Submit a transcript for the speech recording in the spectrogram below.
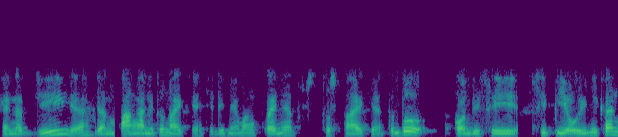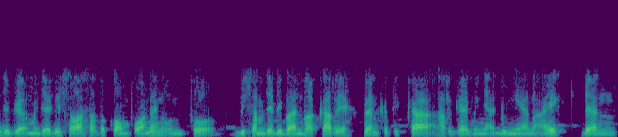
energi ya dan pangan itu naik ya. Jadi memang trennya terus, terus naik ya. Tentu kondisi CPO ini kan juga menjadi salah satu komponen untuk bisa menjadi bahan bakar ya. Dan ketika harga minyak dunia naik dan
